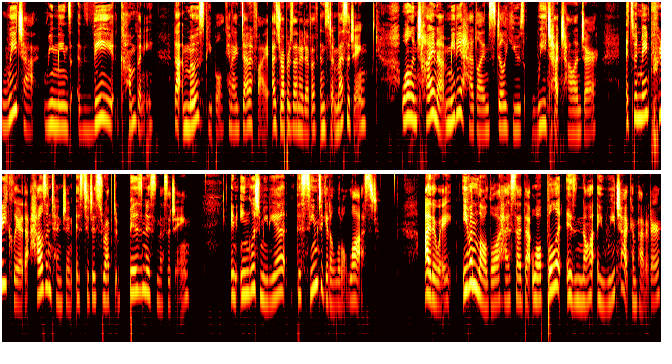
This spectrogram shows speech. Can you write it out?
WeChat remains the company that most people can identify as representative of instant messaging. While in China, media headlines still use WeChat Challenger, it's been made pretty clear that Hao's intention is to disrupt business messaging. In English media, this seemed to get a little lost. Either way, even Lao Luo has said that while Bullet is not a WeChat competitor,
